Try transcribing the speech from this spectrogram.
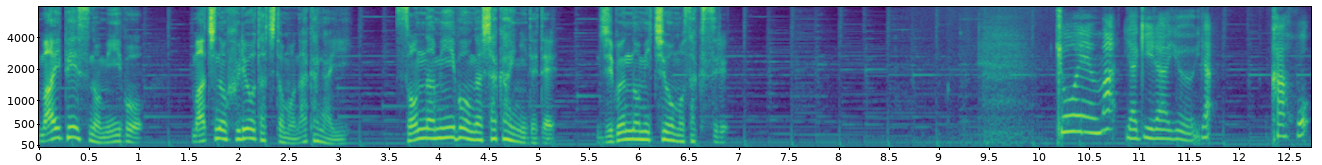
マイペースのミーボー町の不良たちとも仲がいい。そんなミーボーが社会に出て自分の道を模索する。共演は柳楽優弥加穂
